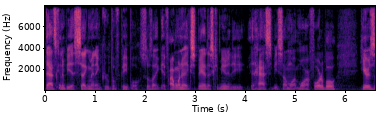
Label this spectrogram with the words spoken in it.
that's going to be a segmented group of people. So it's like if I want to expand this community, it has to be somewhat more affordable. Here's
